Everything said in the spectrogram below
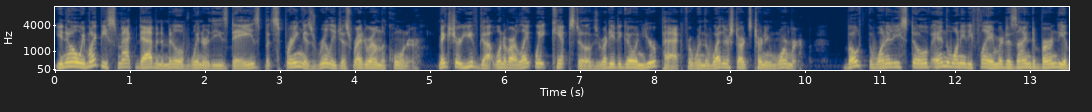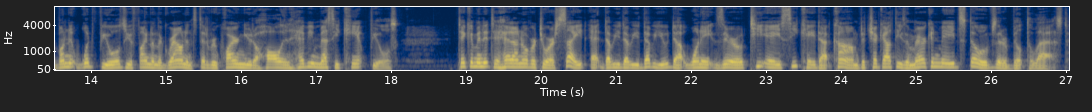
You know, we might be smack dab in the middle of winter these days, but spring is really just right around the corner. Make sure you've got one of our lightweight camp stoves ready to go in your pack for when the weather starts turning warmer. Both the 180 stove and the 180 flame are designed to burn the abundant wood fuels you find on the ground instead of requiring you to haul in heavy, messy camp fuels. Take a minute to head on over to our site at www.180tack.com to check out these American made stoves that are built to last.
